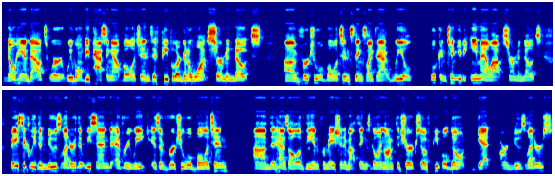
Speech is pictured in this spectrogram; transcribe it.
no handouts. Where we won't be passing out bulletins. If people are going to want sermon notes, uh, virtual bulletins, things like that, we'll we'll continue to email out sermon notes. Basically, the newsletter that we send every week is a virtual bulletin um, that has all of the information about things going on at the church. So if people don't get our newsletters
